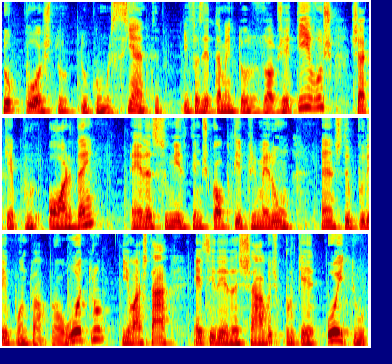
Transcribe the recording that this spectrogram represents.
no posto do comerciante. E fazer também todos os objetivos, já que é por ordem, é de assumir que temos que obter primeiro um antes de poder pontuar para o outro. E lá está essa ideia das chaves, porque é 8,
